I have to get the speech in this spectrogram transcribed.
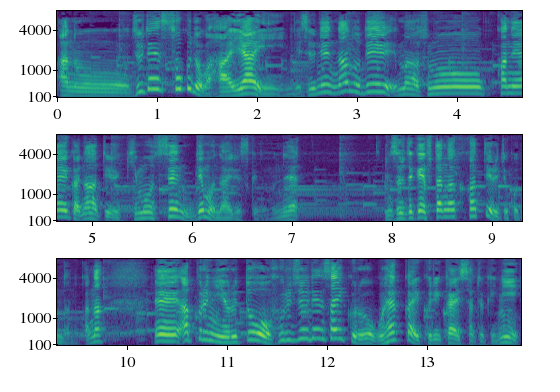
あの充電速度が速いんですよね。なのでまあその兼ね合いかなという気もせんでもないですけどもね。それだけ負担がかかっているということなのかな。えー、アップルによると、フル充電サイクルを500回繰り返したときに、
